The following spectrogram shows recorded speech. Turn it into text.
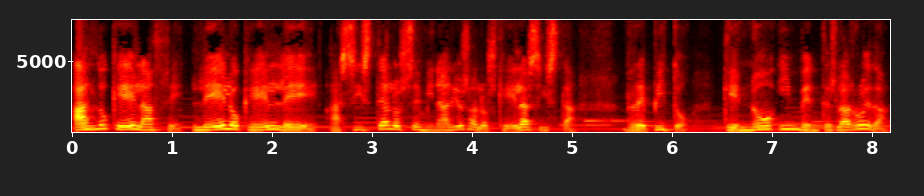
Haz lo que él hace, lee lo que él lee, asiste a los seminarios a los que él asista. Repito, que no inventes la rueda.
